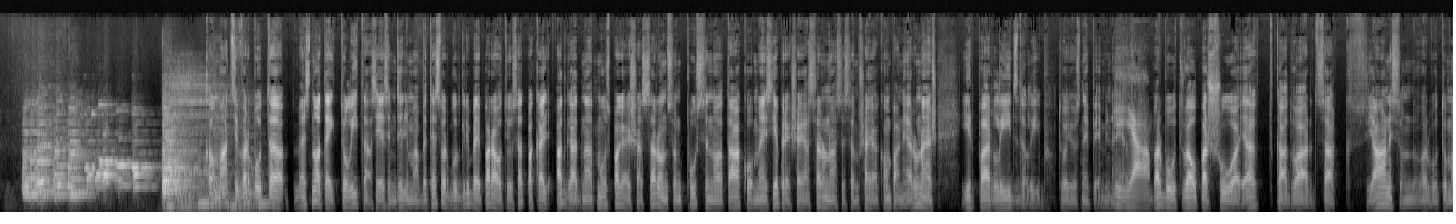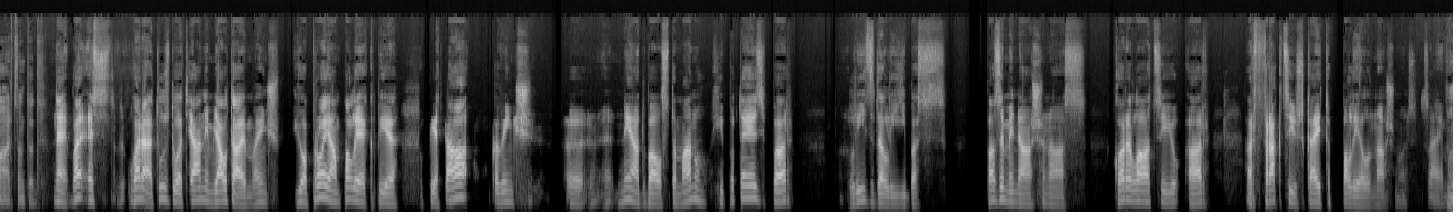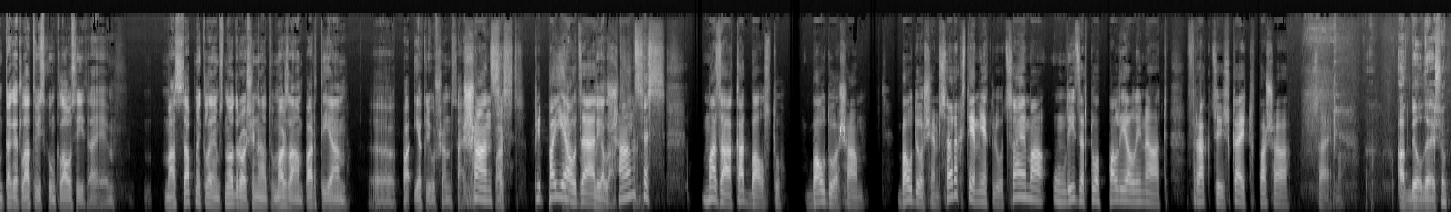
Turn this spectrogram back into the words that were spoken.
Atkal, Mārci, varbūt mēs noteikti tūlītās iesim dziļumā, bet es varbūt gribēju paraut jūs atpakaļ, atgādināt mūsu pagājušās sarunas, un puse no tā, ko mēs iepriekšējās sarunās esam šajā kompānijā runājuši, ir par līdzdalību. To jūs nepieminējāt. Jā. Varbūt vēl par šo, ja kādu vārdu sāks Jānis, un varbūt tu Mārcis. Tad... Nē, vai es varētu uzdot Jānim jautājumu, vai viņš joprojām paliek pie, pie tā, ka viņš neatbalsta manu hipotēzi par līdzdalības pazemināšanās korelāciju ar, ar frakciju skaita palielināšanos. Tagad Latvijas un klausītājiem. Mazs apmeklējums nodrošinātu mazām partijām uh, pa, iekļūšanu saimē. Šanses, Par... paaudzētu šanses, mazāk atbalstu baudošām baudošiem sarakstiem iekļūt saimā un līdz ar to palielināt frakciju skaitu pašā saimā? Atbildēšu.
